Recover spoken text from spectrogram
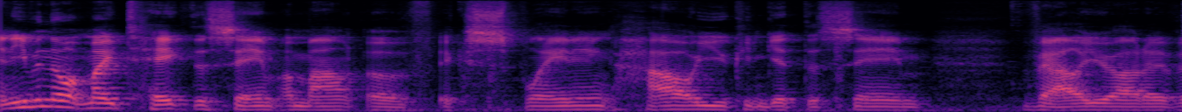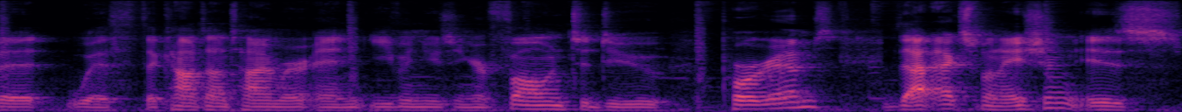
And even though it might take the same amount of explaining how you can get the same value out of it with the countdown timer and even using your phone to do programs, that explanation is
